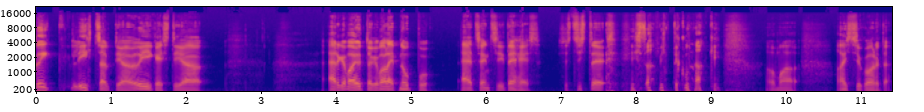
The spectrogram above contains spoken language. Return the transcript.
kõik lihtsalt ja õigesti ja ärge vajutage valet nuppu AdSense'i tehes, sest siis te ei saa mitte kunagi oma asju korda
